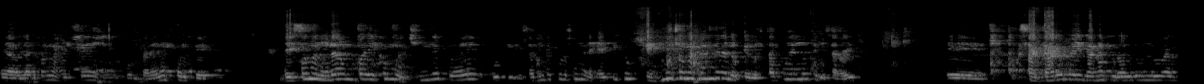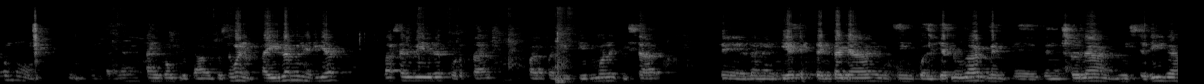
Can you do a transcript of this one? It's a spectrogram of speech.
eh, hablar con la gente en Punta Arenas porque de esa manera un país como Chile puede utilizar un recurso energético que es mucho más grande de lo que lo está pudiendo utilizar hoy. Eh, sacar el gas natural de un lugar como, como Punta es tan complicado. Entonces, bueno, ahí la minería va a servir de portal para permitir monetizar eh, la energía que esté encallada en, en cualquier lugar. Eh, Venezuela ni se diga,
